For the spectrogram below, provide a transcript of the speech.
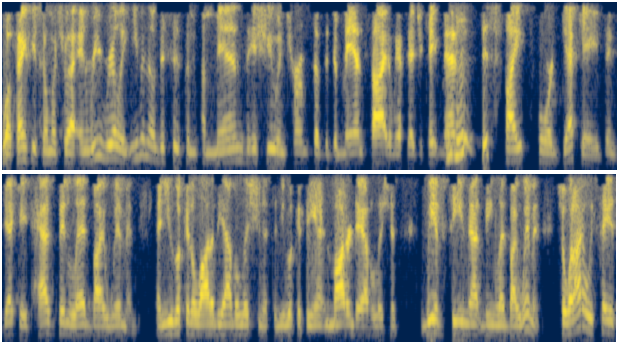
Well, thank you so much for that. And we really, even though this is the, a man's issue in terms of the demand side and we have to educate men, mm-hmm. this fight for decades and decades has been led by women. And you look at a lot of the abolitionists and you look at the, the modern day abolitionists, we have seen that being led by women. So what I always say is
